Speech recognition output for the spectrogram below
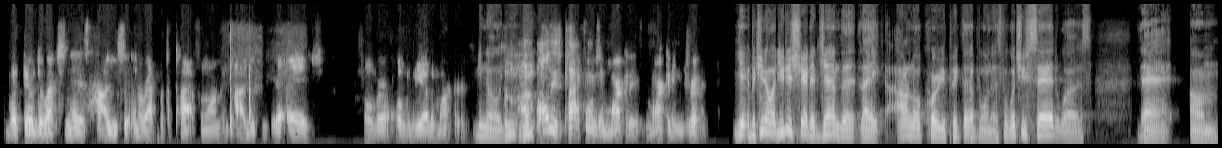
what their direction is, how you should interact with the platform, and how you can get an edge over over the other marketers. You know, you, all, you all these platforms are marketing marketing driven. Yeah, but you know what? You just shared a gem that, like, I don't know, Corey, you picked up on this, but what you said was that um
